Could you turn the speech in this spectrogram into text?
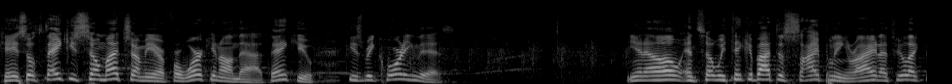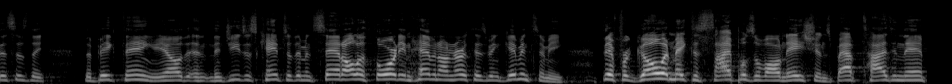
Okay, so thank you so much, Amir, for working on that. Thank you. He's recording this. You know, and so we think about discipling, right? I feel like this is the the big thing, you know. And then Jesus came to them and said, All authority in heaven and on earth has been given to me. Therefore, go and make disciples of all nations, baptizing them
